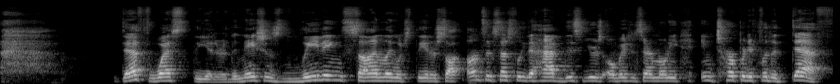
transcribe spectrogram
Deaf West Theater, the nation's leading sign language theater, sought unsuccessfully to have this year's ovation ceremony interpreted for the deaf.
